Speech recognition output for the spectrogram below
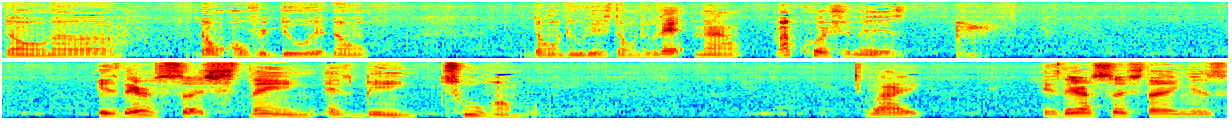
Don't uh don't overdo it. Don't don't do this, don't do that. Now, my question is is there such thing as being too humble? Like is there such thing as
